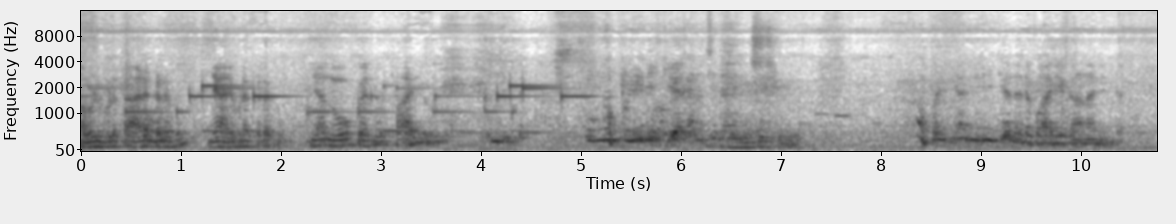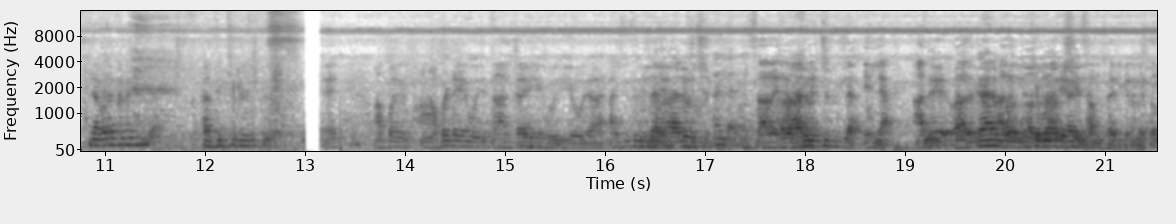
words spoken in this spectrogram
അവൾ ഇവിടെ താഴെ കിടക്കും ഞാൻ ഇവിടെ കിടക്കും. ഞാൻ നോക്കും എന്റെ ഭാര്യ അപ്പൊ ഞാൻ ഇരിക്കാൻ എന്റെ ഭാര്യയെ കാണാനില്ല. പിന്നെ അവിടെ കിടക്കില്ല കത്തിച്ചു തീർത്ത് അപ്പൊ അവിടെ ഒരു താൽക്കാലിക ജോലിയോ ആലോചിച്ചിട്ടില്ല. ഇല്ല. അത് മുഖ്യമന്ത്രിയായിട്ട് സംസാരിക്കണം കേട്ടോ.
